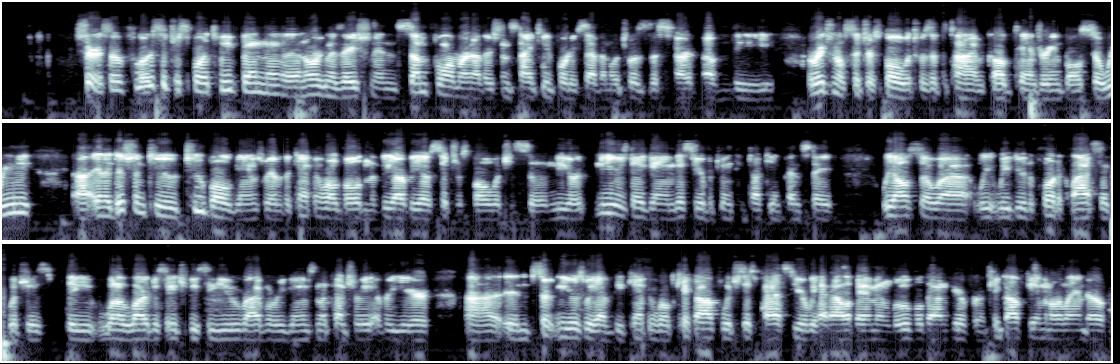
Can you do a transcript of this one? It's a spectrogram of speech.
Sure. So, Florida Citrus Sports, we've been an organization in some form or another since 1947, which was the start of the original Citrus Bowl, which was at the time called Tangerine Bowl. So, we, uh, in addition to two bowl games, we have the Camping World Bowl and the VRBO Citrus Bowl, which is a New, York, New Year's Day game this year between Kentucky and Penn State. We also uh, we, we do the Florida Classic, which is the one of the largest HBCU rivalry games in the country every year. Uh, in certain years, we have the Camping World Kickoff, which this past year we had Alabama and Louisville down here for a kickoff game in Orlando,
